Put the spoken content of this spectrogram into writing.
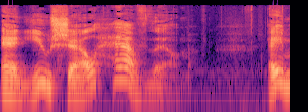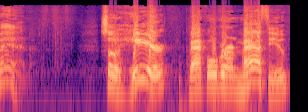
and you shall have them. Amen. So here, back over in Matthew,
